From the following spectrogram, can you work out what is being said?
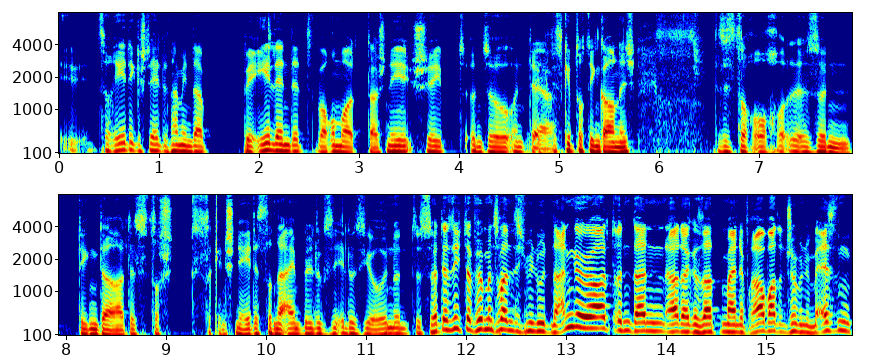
äh, zur Rede gestellt und haben ihn da beelendet, warum er da Schnee schiebt und so und Ja. das gibt doch den gar nicht. Das ist doch auch äh, so ein Ding da, das ist, doch, das ist doch kein Schnee, das ist doch eine Einbildungsillusion. Und das hat er sich da 25 Minuten angehört und dann hat er gesagt, meine Frau wartet schon mit dem Essen,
